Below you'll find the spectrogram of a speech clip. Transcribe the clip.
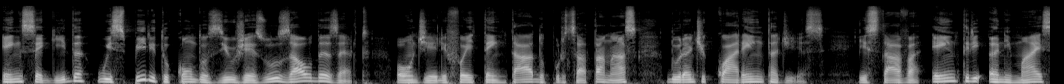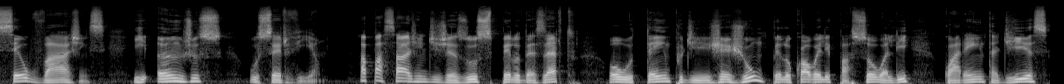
Em seguida, o Espírito conduziu Jesus ao deserto, onde ele foi tentado por Satanás durante 40 dias. Estava entre animais selvagens e anjos o serviam. A passagem de Jesus pelo deserto, ou o tempo de jejum pelo qual ele passou ali 40 dias,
